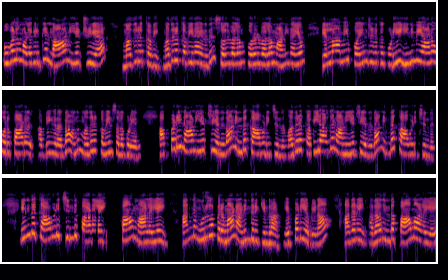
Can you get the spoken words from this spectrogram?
புகழும் அளவிற்கு நான் இயற்றிய மதுரக்கவி. மதுரக்கவினா என்னது? சொல்வளம் பொருள்வளம் அணிநயம் எல்லாமே பயின்றிருக்கக்கூடிய இனிமையான ஒரு பாடல் அப்படிங்கிறது தான் வந்து மதுரக்கவின்னு சொல்லக்கூடியது. அப்படி நான் இயற்றியதுதான் இந்த காவடி சிந்து. மதுர கவியாக நான் இயற்றியதுதான் இந்த காவடி சிந்து. இந்த காவடி சிந்து பாடலை பா மாலையை அந்த முருகப்பெருமான் அணிந்திருக்கின்றான் எப்படி அப்படின்னா அதனை அதாவது இந்த பாமாலையை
